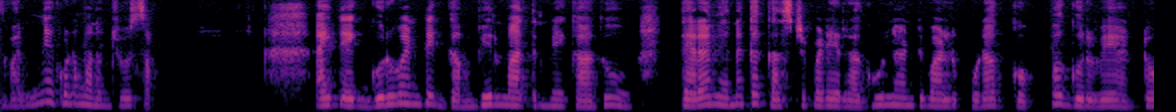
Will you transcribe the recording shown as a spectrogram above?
ఇవన్నీ కూడా మనం చూసాం. అయితే గురువంటే గంభీర్ మాత్రమే కాదు, తెర వెనక కష్టపడే రఘు లాంటి వాళ్ళు కూడా గొప్ప గురువే అంటూ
